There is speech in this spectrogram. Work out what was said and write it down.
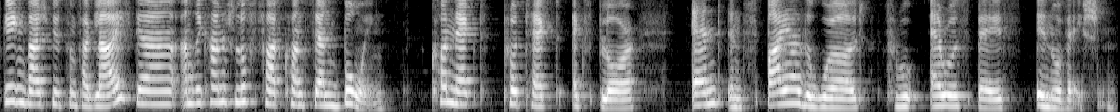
Das Gegenbeispiel zum Vergleich, der amerikanische Luftfahrtkonzern Boeing. Connect, Protect, Explore and Inspire the World through aerospace innovation.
